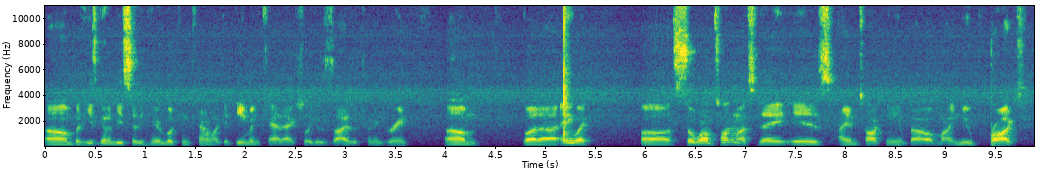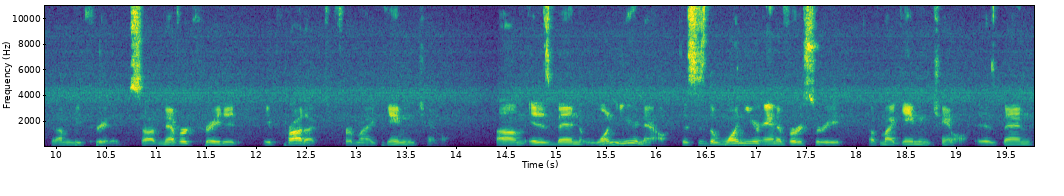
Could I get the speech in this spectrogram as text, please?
Um, but he's going to be sitting here looking kind of like a demon cat, actually, because his eyes are turning green. Um, but uh, anyway, uh, so what I'm talking about today is I am talking about my new product that I'm going to be creating. So I've never created a product for my gaming channel. Um, it has been one year now. This is the one year anniversary of my gaming channel. It has been,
